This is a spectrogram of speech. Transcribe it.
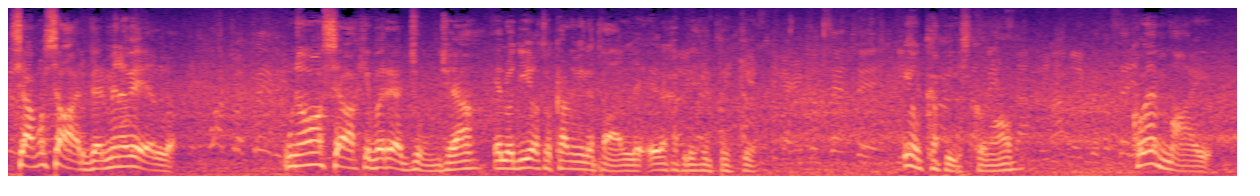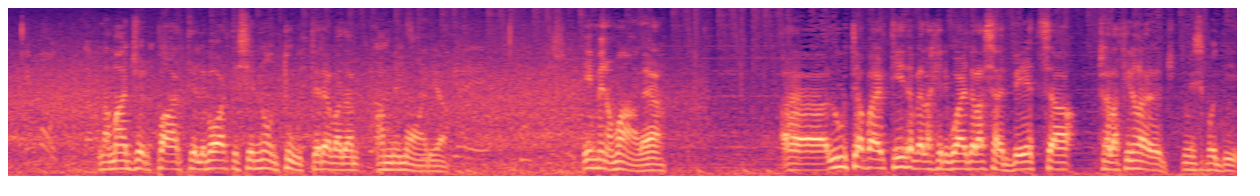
Siamo server, Menavello una cosa che vorrei aggiungere eh? e lo dico toccandomi le palle e ora capirete il perché io non capisco no come mai la maggior parte delle volte se non tutte le vado a, memoria e meno male eh. uh, l'ultima partita quella che riguarda la salvezza cioè alla fine la, come si può dire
